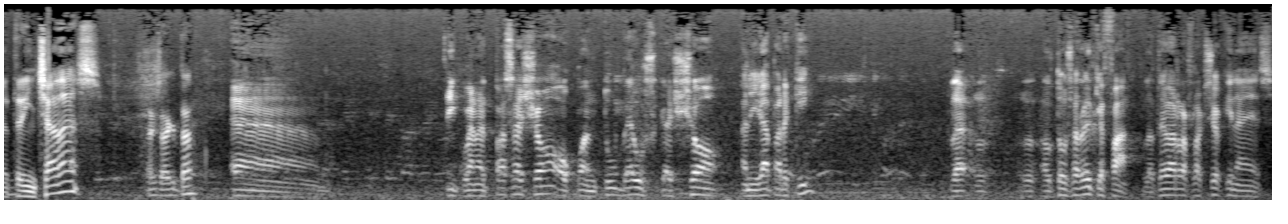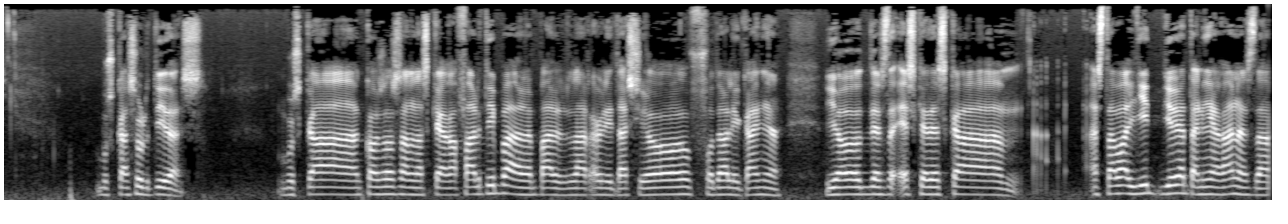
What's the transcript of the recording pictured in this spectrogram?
eh, trinxades, exacte. eh, i quan et passa això o quan tu veus que això anirà per aquí la, la, el teu cervell què fa? La teva reflexió quina és? Buscar sortides, buscar coses en les que agafar-t'hi per, per la rehabilitació, fotre-li canya. Jo, des de, és que des que estava al llit, jo ja tenia ganes de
